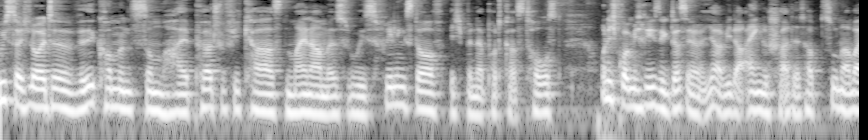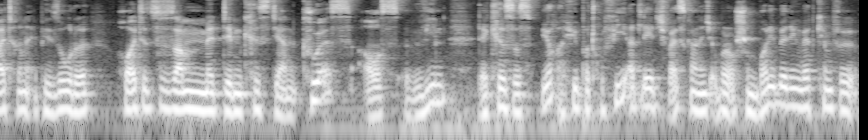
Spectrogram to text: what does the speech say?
Grüßt euch Leute, willkommen zum Hypertrophy Cast. Mein Name ist Luis Frielingsdorf, ich bin der Podcast-Host und ich freue mich riesig, dass ihr ja wieder eingeschaltet habt zu einer weiteren Episode. Heute zusammen mit dem Christian Kurs aus Wien. Der Chris ist ja Hypertrophie-Athlet. Ich weiß gar nicht, ob er auch schon Bodybuilding-Wettkämpfe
